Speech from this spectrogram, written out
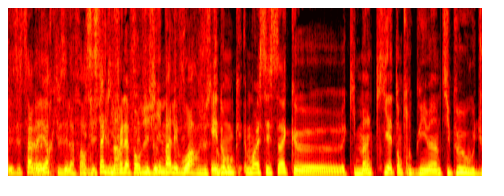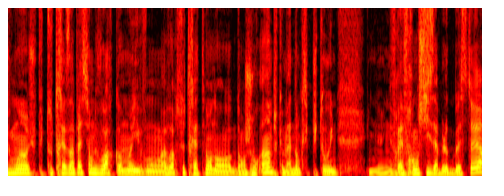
Et c'est ça d'ailleurs qui faisait la force du c'est ça film. qui fait hein. la force du de film. pas les voir, justement. Et donc, moi, c'est ça que, qui m'inquiète, entre guillemets, un petit peu, ou du moins, je suis plutôt très impatient de voir comment ils vont avoir ce traitement dans, dans jour 1, parce que maintenant que c'est plutôt une, une, une vraie franchise à blockbuster,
